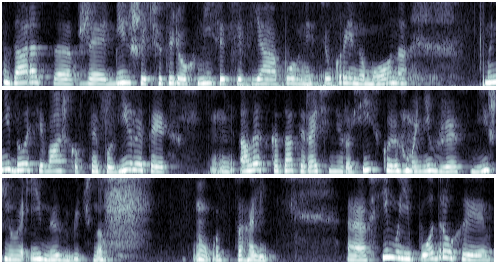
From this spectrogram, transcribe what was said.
Зараз е, вже більше чотирьох місяців я повністю україномовна. Мені досі важко в це повірити, але сказати речення російською мені вже смішно і незвично. Ну, от взагалі. Е, Всі мої подруги,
